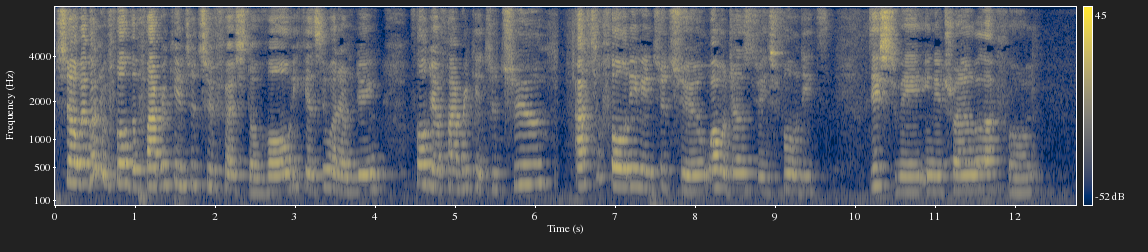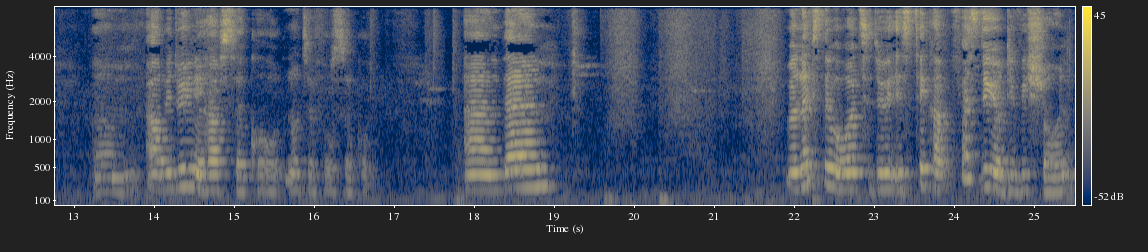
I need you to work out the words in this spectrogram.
so we're going to fold the fabric into two first of all. You can see what i'm doing. Fold your fabric into two. After folding into two what we'll just do is fold it this way in a triangular form. Um, i'll be doing a half circle not a full circle. And then the next thing we want to do is take up first do your division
